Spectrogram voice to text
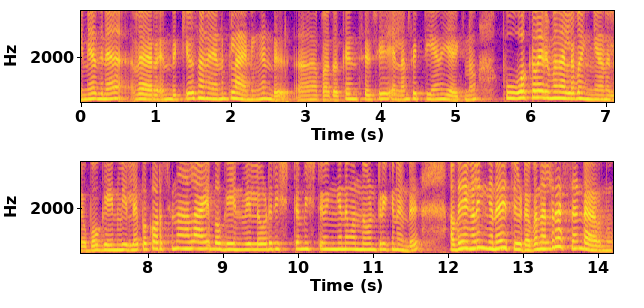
ഇനി അതിനെ വേറെ എന്തൊക്കെയോ സമയമാണ് പ്ലാനിങ് ഉണ്ട്. അപ്പോൾ അതൊക്കെ അനുസരിച്ച് എല്ലാം സെറ്റ് ചെയ്യാൻ വിചാരിക്കുന്നു. പൂവൊക്കെ വരുമ്പോൾ നല്ല ഭംഗിയാണല്ലോ. ബൊഗെയിൻ വില്ല ഇപ്പോൾ കുറച്ച് നാളായി ബൊഗെയിൻ വില്ലയോട് ഒരു ഇഷ്ടം ഇഷ്ടം ഇങ്ങനെ വന്നുകൊണ്ടിരിക്കുന്നുണ്ട് അപ്പോൾ ഞങ്ങൾ ഇങ്ങനെ വെച്ചു വിട്ടു അപ്പോൾ നല്ല രസമുണ്ടായിരുന്നു.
